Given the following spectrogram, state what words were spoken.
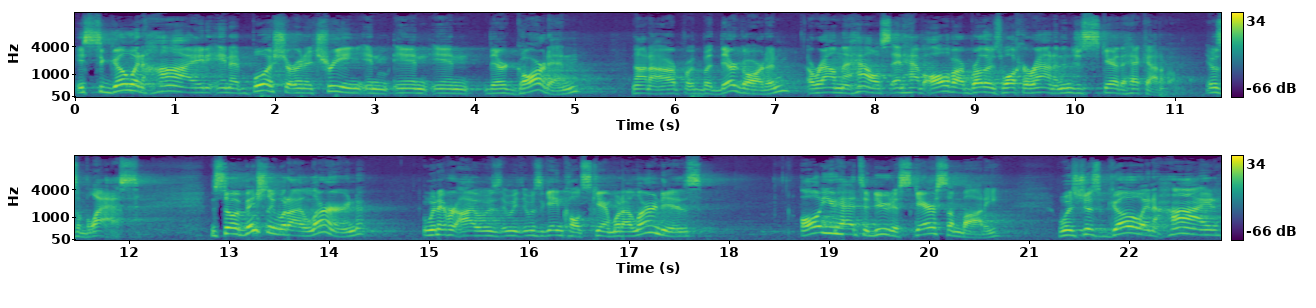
is to go and hide in a bush or in a tree in, in, in their garden not our, but their garden around the house and have all of our brothers walk around and then just scare the heck out of them. It was a blast. And so eventually, what I learned, whenever I was, it was, it was a game called Scare. What I learned is all you had to do to scare somebody was just go and hide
